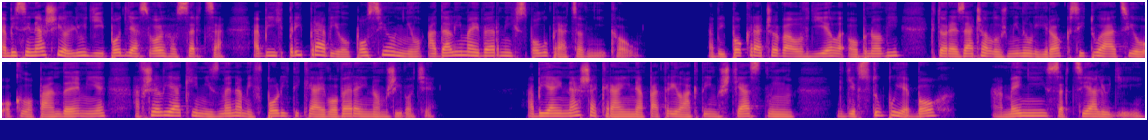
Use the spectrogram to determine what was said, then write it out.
Aby si našiel ľudí podľa svojho srdca, aby ich pripravil, posilnil a dal im aj verných spolupracovníkov aby pokračoval v diele obnovy, ktoré začal už minulý rok situáciou okolo pandémie a všelijakými zmenami v politike aj vo verejnom živote. Aby aj naša krajina patrila k tým šťastným, kde vstupuje Boh a mení srdcia ľudí.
